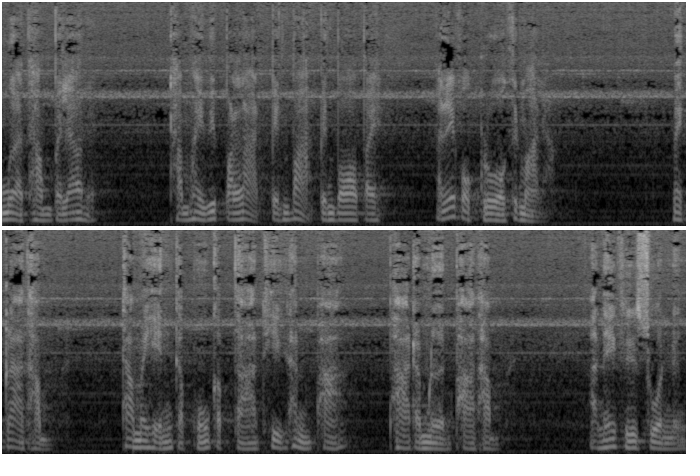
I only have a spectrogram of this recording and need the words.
เมื่อทำไปแล้วเนี่ยทำให้วิปลาสเป็นบ้าเป็นบอไป อันนี้ก็กลัวขึ้นมาแล้วไม่กล้าทำถ้าไม่เห็นกับหูกับตาที่ท่านพาพาดำเนินพาทำอันนี้คือส่วนหนึ่ง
